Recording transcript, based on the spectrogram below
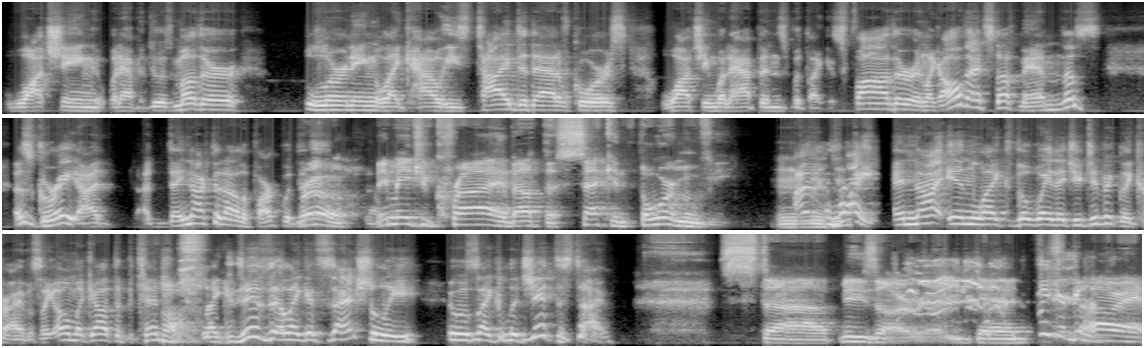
watching what happened to his mother, learning like how he's tied to that, of course, watching what happens with like his father and like all that stuff, man. That's that's great. I, I they knocked it out of the park with this. Bro, they made you cry about the second Thor movie. I'm mm-hmm. right, and not in like the way that you typically cry. It was like, oh my god, the potential. Oh. Like it is like it's actually it was like legit this time. Stop. He's already dead. Finger guns. All right.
